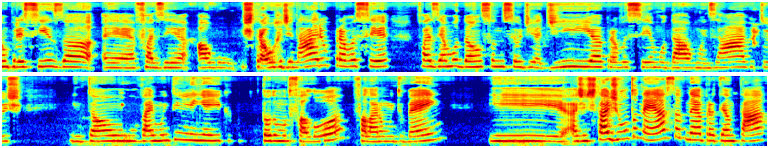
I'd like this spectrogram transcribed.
não precisa é, fazer algo extraordinário para você fazer a mudança no seu dia a dia, para você mudar alguns hábitos. Então, vai muito em linha aí que todo mundo falou, falaram muito bem. E a gente está junto nessa, né, para tentar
